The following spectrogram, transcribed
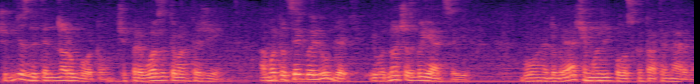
щоб їздити на роботу чи перевозити вантажі. А мотоцикли люблять і водночас бояться їх, бо вони добряче можуть полоскотати нерви.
